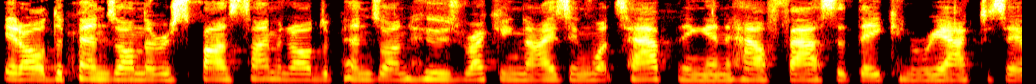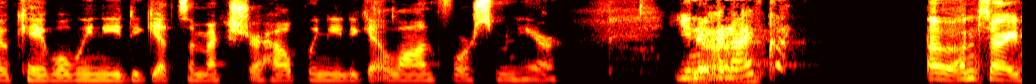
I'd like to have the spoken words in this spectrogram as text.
it all depends on the response time. It all depends on who's recognizing what's happening and how fast that they can react to say, okay, well, we need to get some extra help. We need to get law enforcement here. You know, yeah. and I've got, oh, I'm sorry.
